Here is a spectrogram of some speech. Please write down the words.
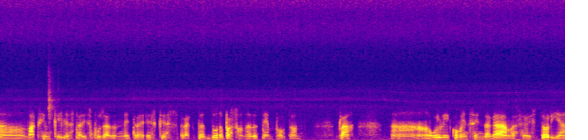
el màxim que ell està disposat a admetre és que es tracta d'una persona de Templeton. Clar, uh, Willy comença a indagar la seva història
